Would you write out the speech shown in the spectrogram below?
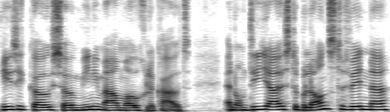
risico's zo minimaal mogelijk houdt. En om die juiste balans te vinden,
